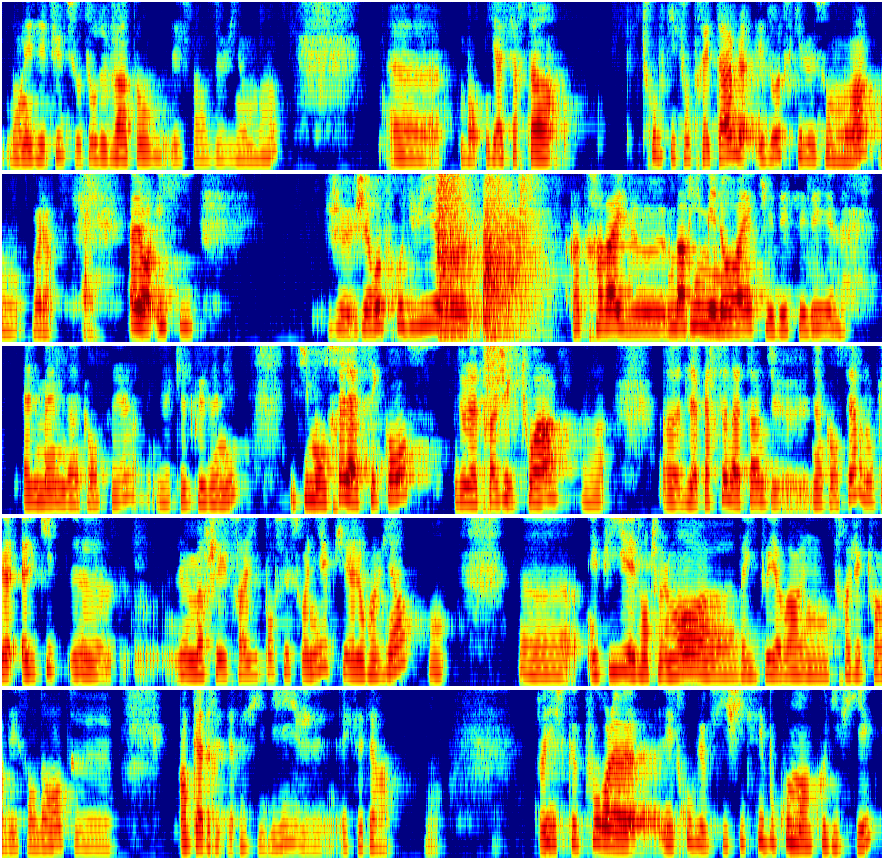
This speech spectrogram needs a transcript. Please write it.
dont les études c'est autour de 20 ans d'espérance de vie en moins. Euh, bon, il y a certains troubles qui sont traitables et d'autres qui le sont moins. Euh, voilà. Alors ici, j'ai reproduit euh, un travail de Marie Ménoret qui est décédée euh, elle-même d'un cancer il y a quelques années et qui montrait la séquence de la trajectoire hein, de la personne atteinte d'un cancer. Donc elle, quitte le marché du travail pour se soigner, puis elle revient. Hein. Euh, et puis éventuellement, euh, bah, il peut y avoir une trajectoire descendante euh, en cas de récidive, etc. Tandis que pour le, les troubles psychiques, c'est beaucoup moins codifié.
